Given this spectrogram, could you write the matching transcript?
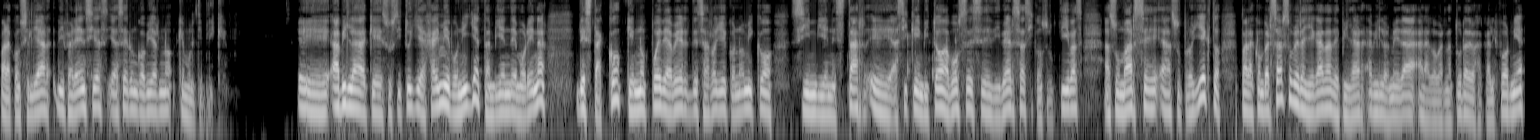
para conciliar diferencias y hacer un gobierno que multiplique. Eh, Ávila, que sustituye a Jaime Bonilla, también de Morena, destacó que no puede haber desarrollo económico sin bienestar, eh, así que invitó a voces eh, diversas y constructivas a sumarse a su proyecto. Para conversar sobre la llegada de Pilar Ávila Olmeda a la gobernatura de Baja California,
